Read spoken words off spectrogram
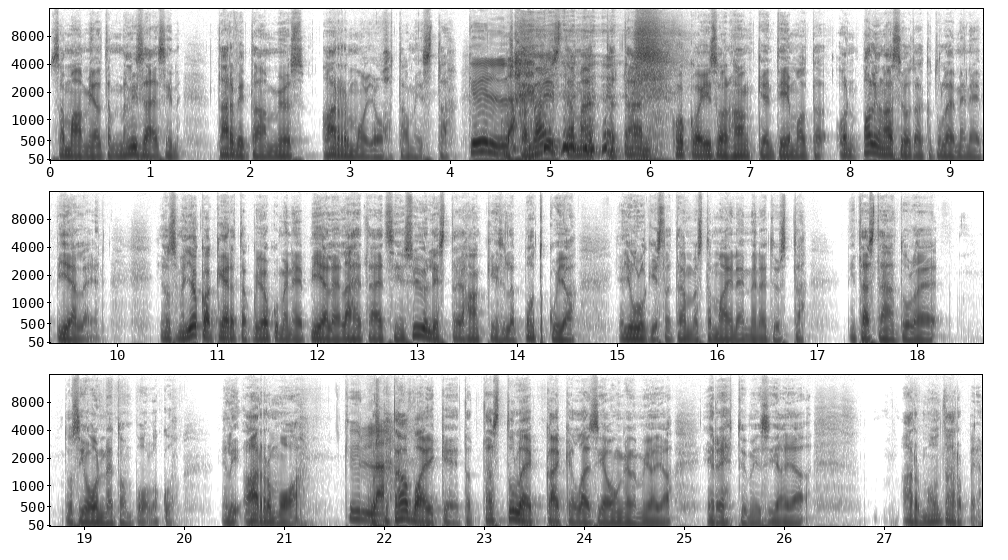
samaa mieltä, mä lisäisin, tarvitaan myös armojohtamista. Kyllä. Koska väistämättä tämän koko ison hankkeen tiimoilta on paljon asioita, jotka tulee menee pieleen jos me joka kerta, kun joku menee pieleen, lähdetään etsiin syyllistä ja hankkii sille potkuja ja julkista tämmöistä maineenmenetystä, niin tästähän tulee tosi onneton polku. Eli armoa. Kyllä. Koska tämä on vaikeaa. Tästä tulee kaikenlaisia ongelmia ja erehtymisiä ja armo on tarpeen.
